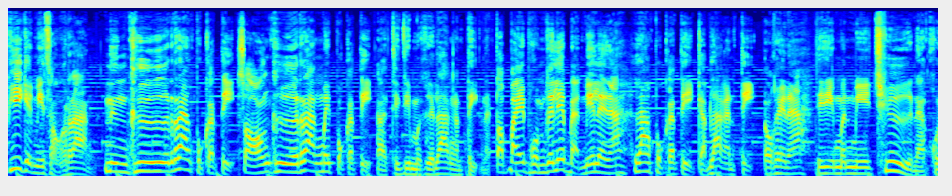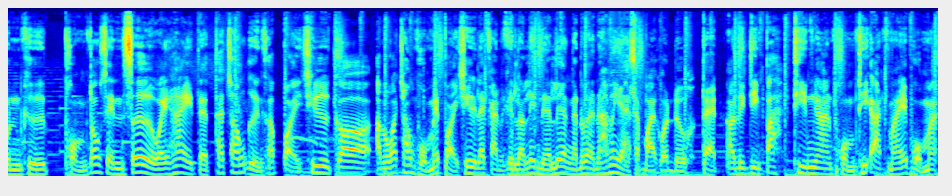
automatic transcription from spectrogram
พี่แกมีสองร่างหนึ่งคือร่างปกติสองคือร่างไม่ปกติอะจริงๆมันคือร่างอันตินะต่อไปผมจะเรียกแบบนี้เลยนะ ร่างปกติกับร่างอันติโอเคนะจริงๆมันมีชื่อนะคุณคือผมต้องเซ็นเซอร์ไว้ให้ แต่ถ้าช่องอื่นเขาปล่อยชื่อก็เอาเป็นว่าช่องผมไม่ปล่อยชื่อแล้วกันคือเราเล่นเนื้อเรื่องกันด้วยนะไม่อยากสบายคนดู แต่เอาจริงๆปะทีมงานผมที่อัดมาให้ผมอะ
